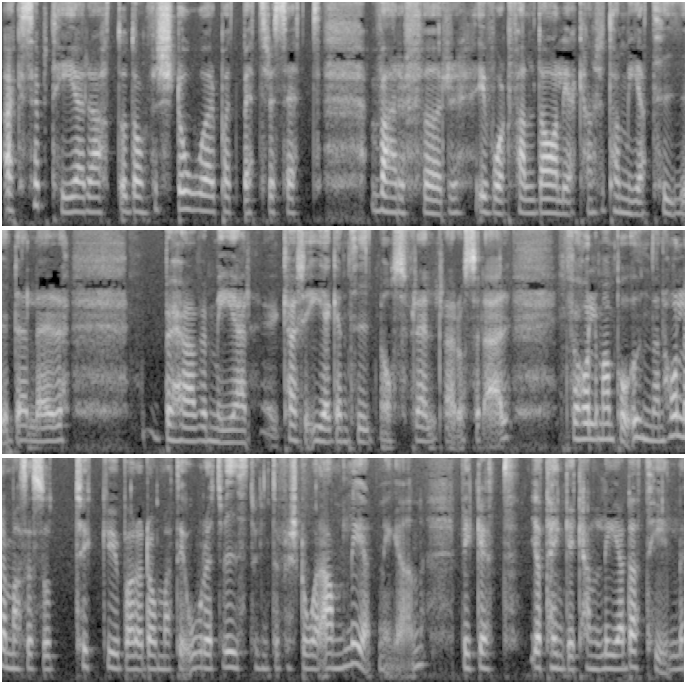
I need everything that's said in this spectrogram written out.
accepterat och de förstår på ett bättre sätt varför i vårt fall Dahlia kanske tar mer tid eller behöver mer kanske egen tid med oss föräldrar och sådär. För håller man på och undanhåller massa så tycker ju bara de att det är orättvist och inte förstår anledningen. Vilket jag tänker kan leda till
